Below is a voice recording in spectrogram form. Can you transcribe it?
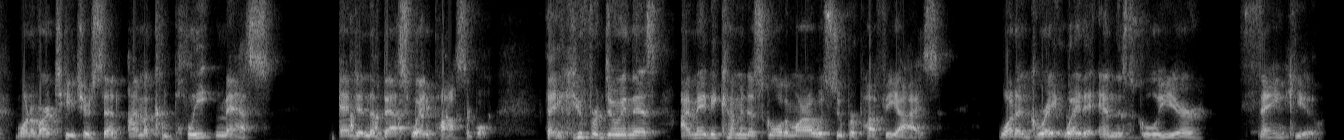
one of our teachers said I'm a complete mess and in the best way possible. Thank you for doing this. I may be coming to school tomorrow with super puffy eyes. What a great way to end the school year. Thank you.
